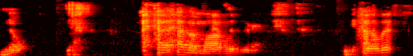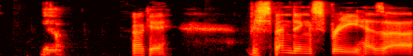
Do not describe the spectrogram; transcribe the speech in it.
No. I have a moth in there. Yeah. Filled it? yeah. Okay. Your spending spree has uh,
